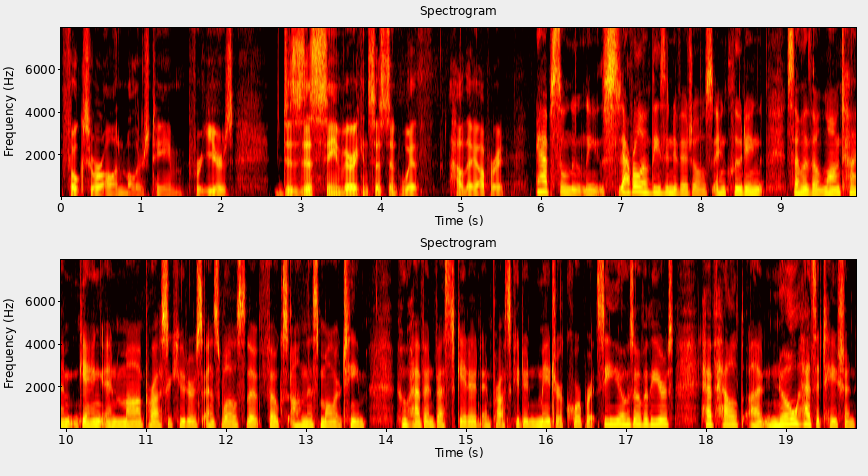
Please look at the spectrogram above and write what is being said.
folks who are on Mueller's team for years. Does this seem very consistent with how they operate? Absolutely. Several of these individuals, including some of the longtime gang and mob prosecutors, as well as the folks on this Mueller team who have investigated and prosecuted major corporate CEOs over the years, have held uh, no hesitation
